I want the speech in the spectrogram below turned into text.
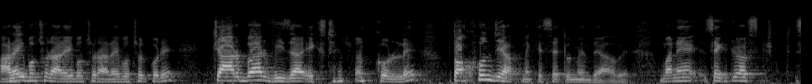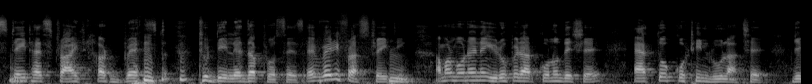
আড়াই বছর আড়াই বছর আড়াই বছর করে চারবার ভিসা এক্সটেনশন করলে তখন যে আপনাকে সেটেলমেন্ট দেওয়া হবে। মানে secretary of state has tried her best to delay the process a very frustrating আমার মনে হয় না ইউরোপের আর কোনো দেশে এত কঠিন রুল আছে যে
